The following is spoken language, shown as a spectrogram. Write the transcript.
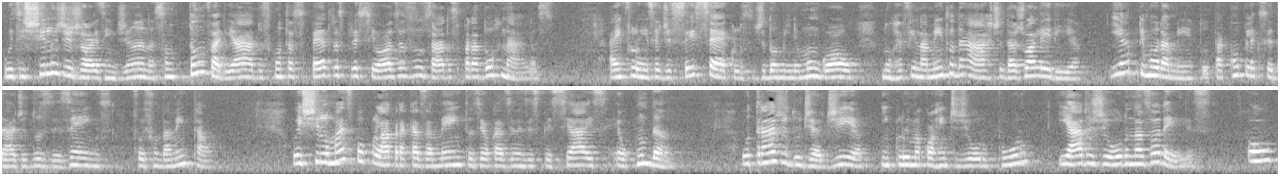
Os estilos de joias indianas são tão variados quanto as pedras preciosas usadas para adorná-las. A influência de seis séculos de domínio mongol no refinamento da arte da joalheria e aprimoramento da complexidade dos desenhos foi fundamental. O estilo mais popular para casamentos e ocasiões especiais é o kundan. O traje do dia a dia inclui uma corrente de ouro puro e aros de ouro nas orelhas ou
